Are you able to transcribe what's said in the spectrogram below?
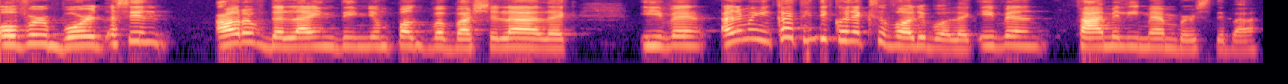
overboard. As in, out of the line din yung pagbabash nila. Like, even, alam mo yun, kahit hindi connect sa volleyball, like, even family members, di ba?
